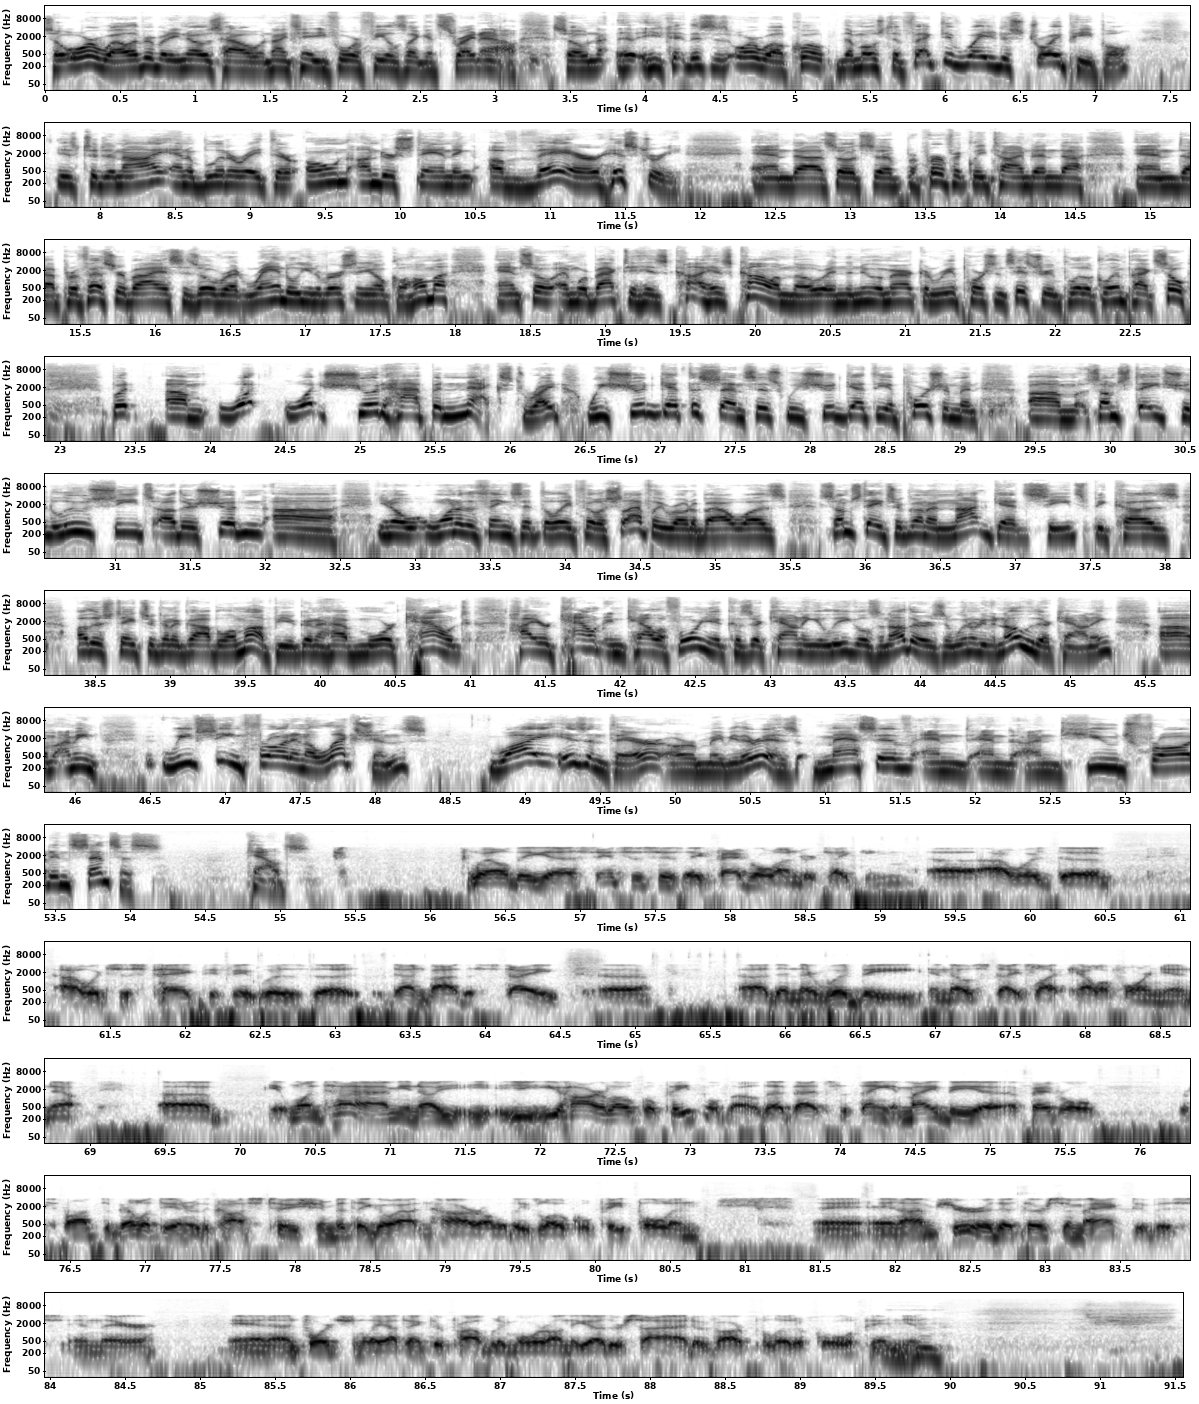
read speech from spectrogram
So Orwell, everybody knows how 1984 feels like it's right now. So he, this is Orwell quote: "The most effective way to destroy people is to deny and obliterate their own understanding of their history. And uh, so it's uh, perfectly timed. And uh, and uh, Professor Byas is over at Randall University in Oklahoma. And so and we're back to his co- his column though in the New American Reapportions History and Political Impact. So, but um, what what should happen next? Right? We should get the census. We should get the apportionment. Um, some states should lose seats. Others shouldn't. Uh, you know, one of the things that the late Phyllis Schlafly wrote about was some states are going to not get seats because other states are going to gobble them up. You're going to have more count, higher count in California because they're counting illegals and others, and we don't even know who they're counting. Um, I mean, we've seen fraud in elections. Why isn't there, or maybe there is, massive and and and huge fraud in census counts? Well, the uh, census is a federal undertaking. Uh, I would uh, I would suspect if it was uh, done by the state, uh, uh, than there would be in those states like California. Now, at one time, you know, you, you, you hire local people, though. That that's the thing. It may be a, a federal responsibility under the Constitution, but they go out and hire all these local people, and and, and I'm sure that there's some activists in there. And unfortunately, I think they're probably more on the other side of our political opinion. Mm-hmm.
